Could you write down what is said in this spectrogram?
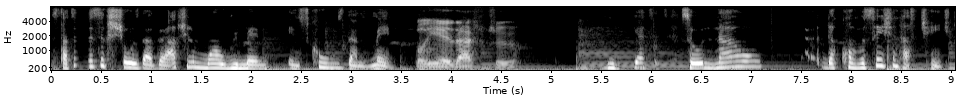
statistics shows that there are actually more women in schools than men. Well, yeah, that's true. You get it. So now the conversation has changed.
